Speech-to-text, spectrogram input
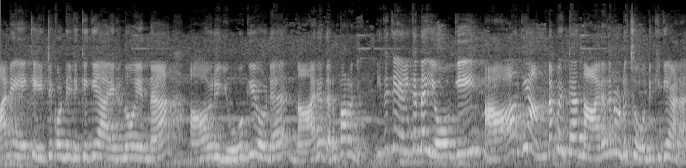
ആനയെ കയറ്റിക്കൊണ്ടിരിക്കുകയായിരുന്നു എന്ന് ആ ഒരു യോഗിയോട് നാരദർ പറഞ്ഞു. ഇത് കേൾക്കുന്ന യോഗി ആകെ അന്തം വിട്ട് നാരദനോട് ചോദിക്കുകയാണ്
